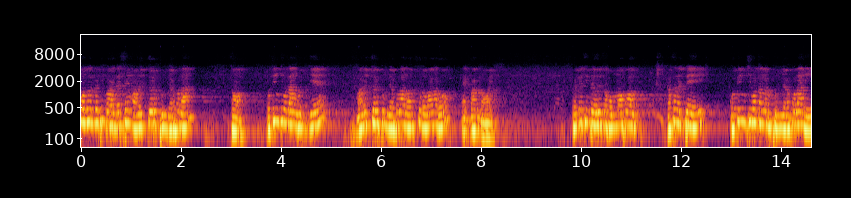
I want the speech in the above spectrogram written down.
বছর ব্যাপী করা দেশে মানুষের পুণ্যের ফলান তো কঠিন শিব দান করছে মানুষের পুণ্যের ফলানোর ষোলো বাবারও এক ভাগ নয়। তাহলে চিন্তা করি তো হম্মা ফল আসলে কঠিন শিব দানের পুণ্যের ফলানি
